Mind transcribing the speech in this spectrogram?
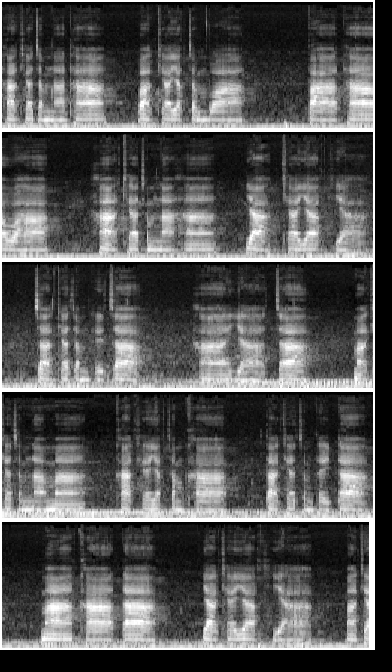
ท่าแค่จำนาทาปาแค่ยักจำวาป่าทาวาหาแค่จำนาหายาแค่ยักยาจาแค่จำเทจ้าหายาจ้ามาแค่จำนามาข้าแค่ยักจำคาตาแค่จำไทตามาคาตา ยาแค่ยักยา มาแค่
